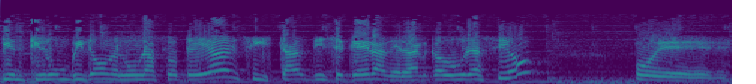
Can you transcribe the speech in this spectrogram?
Quien tiene un bidón en una azotea, si está, dice que era de larga duración, pues...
